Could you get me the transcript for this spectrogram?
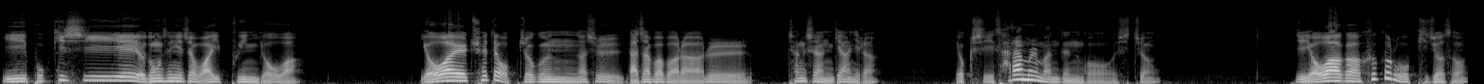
이 보키 씨의 여동생이자 와이프인 여와 여와의 최대 업적은 사실 나자바바라를 창시한 게 아니라 역시 사람을 만든 것이죠. 이제 여와가 흙으로 빚어서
